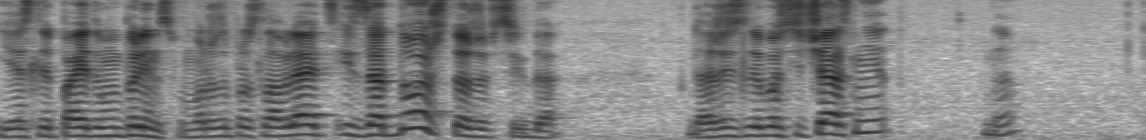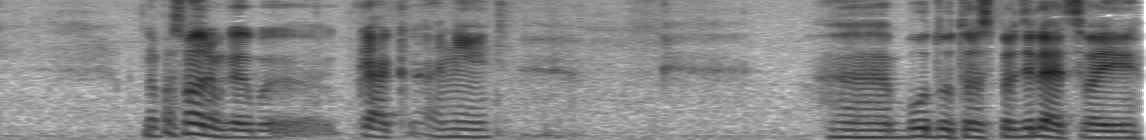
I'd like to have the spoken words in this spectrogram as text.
если по этому принципу, можно прославлять и за дождь тоже всегда, даже если его сейчас нет. Да? Ну, посмотрим, как бы, как они э, будут распределять свои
